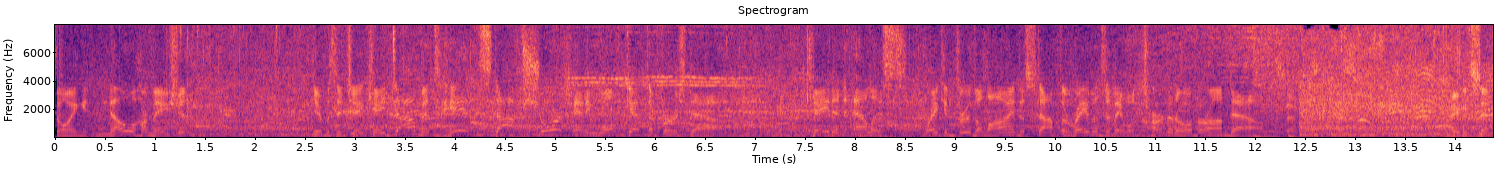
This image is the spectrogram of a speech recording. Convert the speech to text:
Going. No formation. Give us a J.K. Dobbins hit, stop short, and he won't get the first down. Kaden Elliss breaking through the line to stop the Ravens, and they will turn it over on downs. Ravens send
